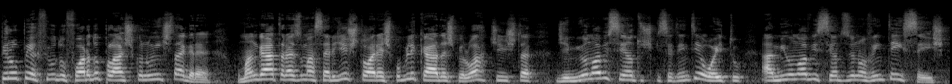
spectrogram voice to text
pelo perfil do Fora do Plástico no Instagram. O mangá traz uma série de histórias publicadas pelo artista de 1978 a 1996.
